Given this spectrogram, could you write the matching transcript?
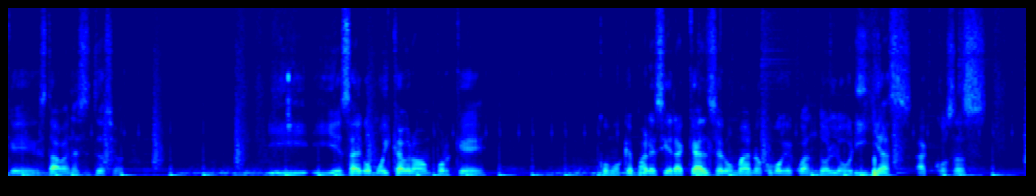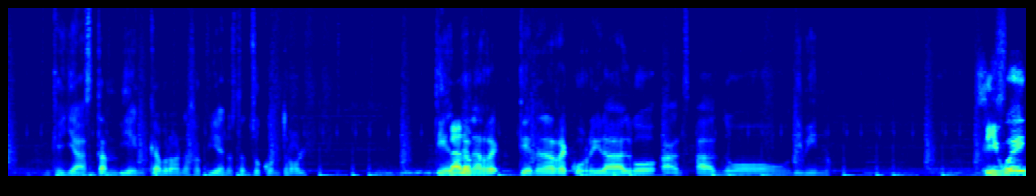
que estaba en esa situación. Y, es algo muy cabrón porque como que pareciera que al ser humano como que cuando lo orillas a cosas que ya están bien cabronas o que ya no están en su control, tienden, a, tienden a recurrir a algo, a, algo divino. Sí, güey.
